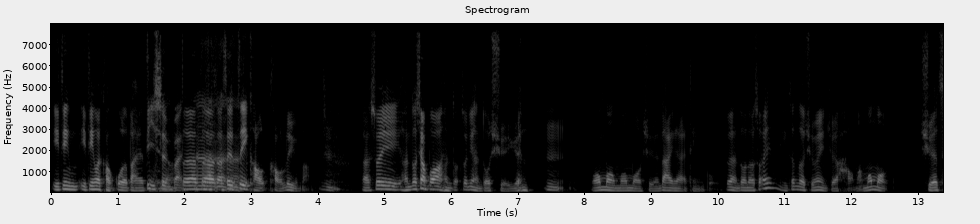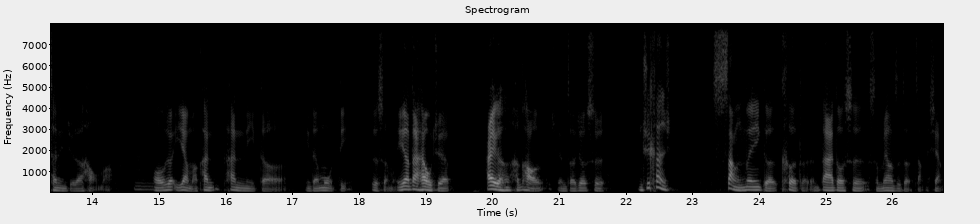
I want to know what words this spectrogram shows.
一定一定会考过的班，必胜班对啊，对啊，对啊，所以自己考考虑嘛。嗯啊，所以很多像包括很多最近很多学院，嗯某某某某学院，大家应该也听过，所以很多人都说，哎，你这个学院你觉得好吗？某某学程你觉得好吗？嗯，我说一样嘛，看看你的你的目的是什么一样。但还有我觉得还有一个很很好的选择就是，你去看上那一个课的人，大家都是什么样子的长相。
